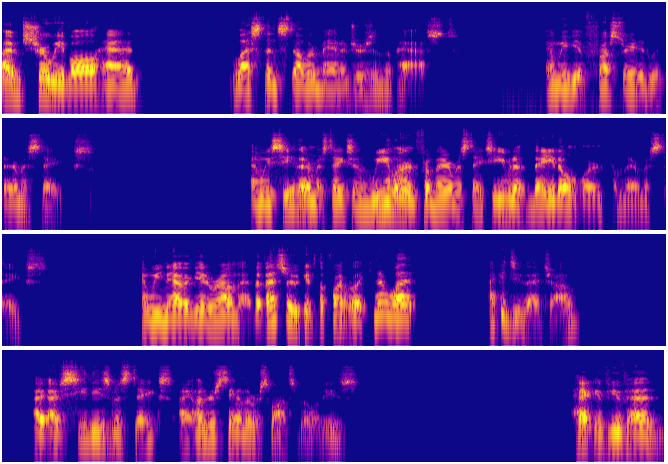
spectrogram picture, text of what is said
I'm sure we've all had less than stellar managers in the past, and we get frustrated with their mistakes and we see their mistakes and we learn from their mistakes even if they don't learn from their mistakes and we navigate around that. Eventually we get to the point where we're like you know what? I could do that job. I, I see these mistakes. I understand the responsibilities. Heck if you've had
